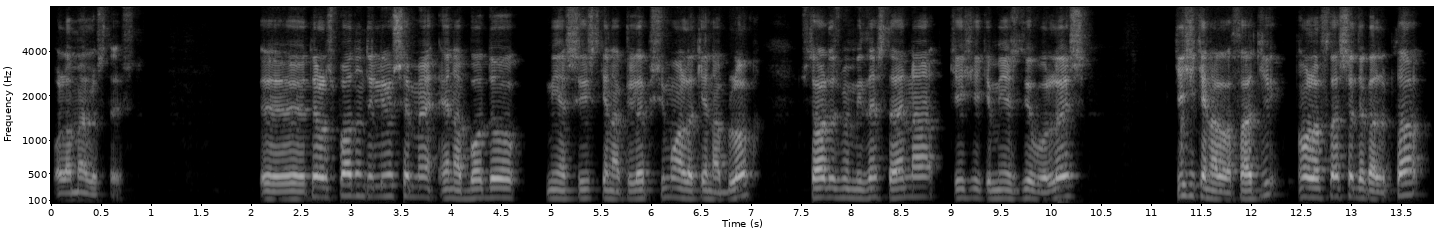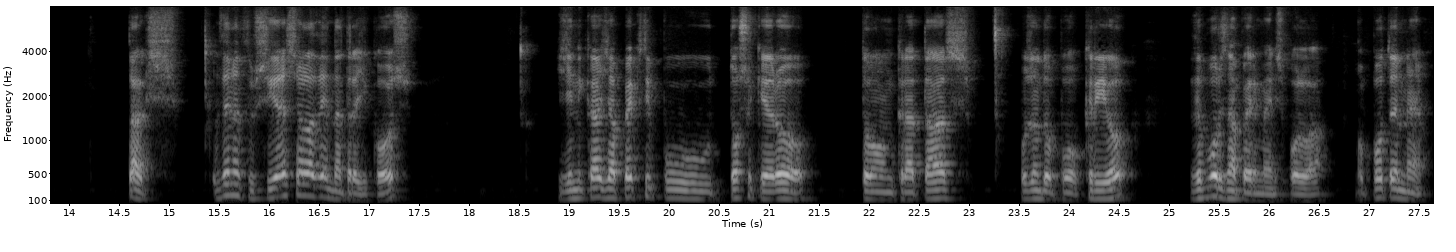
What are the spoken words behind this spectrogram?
ο Λαμέλος θέση του. Ε, τέλος πάντων τελείωσε με ένα μπόντο, μία assist και ένα κλέψιμο, αλλά και ένα μπλοκ. Στάρτες με 0 στα 1 και είχε και μία δύο βολές και είχε και ένα λαθάκι. Όλα αυτά σε 11 λεπτά. Εντάξει, δεν ενθουσίασε, αλλά δεν ήταν τραγικός γενικά για παίκτη που τόσο καιρό τον κρατάς, πώς να το πω, κρύο, δεν μπορείς να περιμένεις πολλά. Οπότε ναι.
